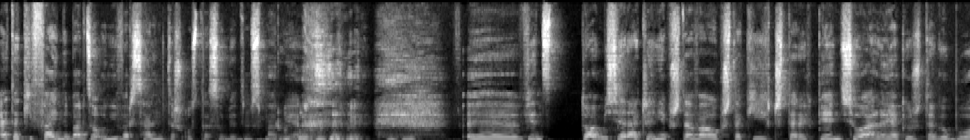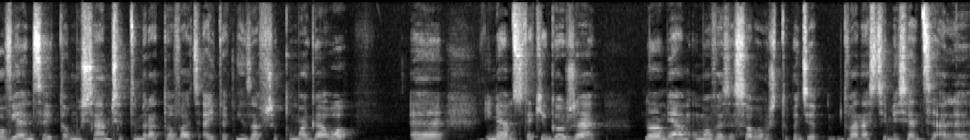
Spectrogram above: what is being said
ale taki fajny, bardzo uniwersalny, też usta sobie tym smaruje. Mhm. więc to mi się raczej nie przydawało przy takich czterech, pięciu, ale jak już tego było więcej, to musiałam się tym ratować, a i tak nie zawsze pomagało. Yy, I miałam coś takiego, że no, miałam umowę ze sobą, że to będzie 12 miesięcy, ale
